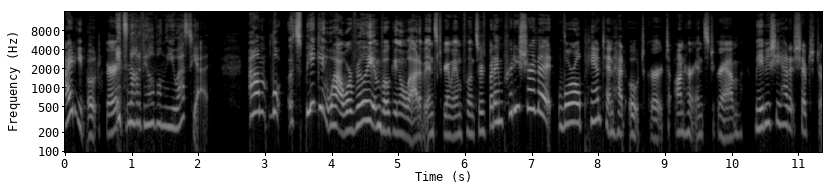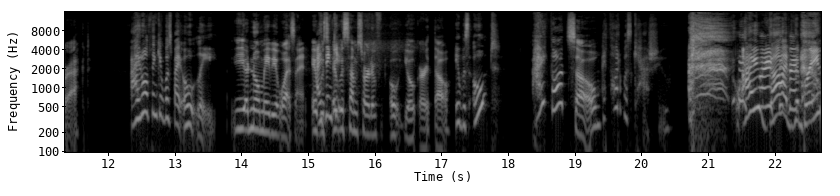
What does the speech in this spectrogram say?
I'd, I'd eat oat gurt. it's not available in the U.S. yet. um, speaking, wow, we're really invoking a lot of Instagram influencers, but I'm pretty sure that Laurel Pantin had oat gurt on her Instagram. Maybe she had it shipped direct. I don't think it was by Oatly. Yeah, no, maybe it wasn't. It I was. think it, it- was some sort of oat yogurt, though. It was oat. I thought so. I thought it was cashew. I God, the brain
